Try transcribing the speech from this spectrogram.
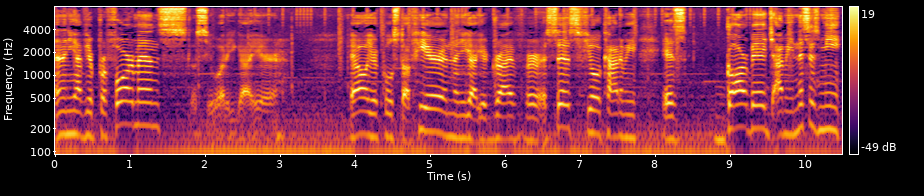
And then you have your performance. Let's see, what do you got here? Yeah, all your cool stuff here. And then you got your driver assist. Fuel economy is garbage. I mean, this is me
